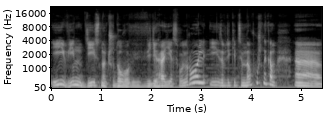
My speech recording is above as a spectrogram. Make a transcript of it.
і він дійсно чудово відіграє свою роль. І завдяки цим навушникам, е,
